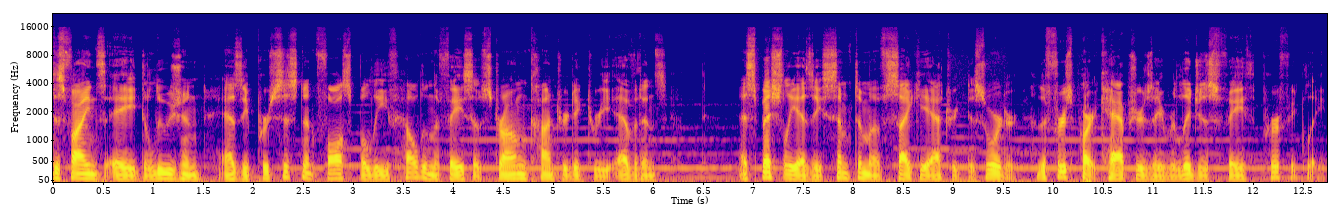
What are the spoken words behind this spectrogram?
defines a delusion as a persistent false belief held in the face of strong contradictory evidence, especially as a symptom of psychiatric disorder. The first part captures a religious faith perfectly.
